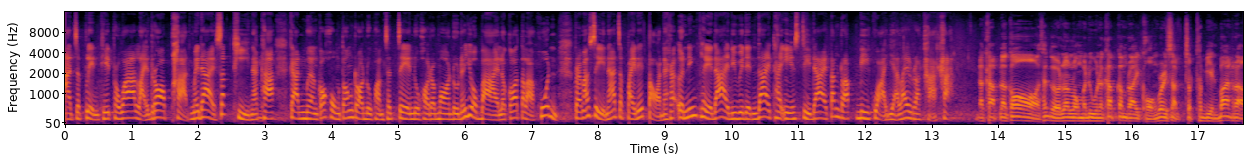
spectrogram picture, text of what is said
อาจจะเปลี่ยนทิศเพราะว่าหลายรอบผ่านไม่ได้สักทีนะคะ การเมืองก็คงต้องรอดูความชัดเจน ดูคอรมอดูนโยบาย แล้วก็ตลาดหุ้นไตรมาสสี่น่าจะไปได้ต่อนะคะ e a r n i n g play ได้ dividend ได้ไทย ESG ได้ตั้งรับดีกว่าอย่าไล่ราคาค่ะนะครับแล้วก็ถ้าเกิดเราลองมาดูนะครับกำไรของบริษัทจดทะเบียนบ้านเรา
